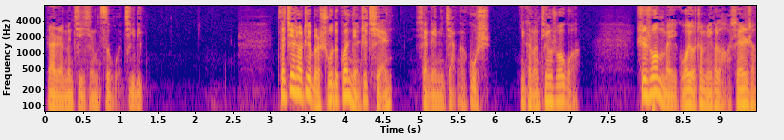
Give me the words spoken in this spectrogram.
让人们进行自我激励。在介绍这本书的观点之前。先给你讲个故事，你可能听说过，是说美国有这么一个老先生，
